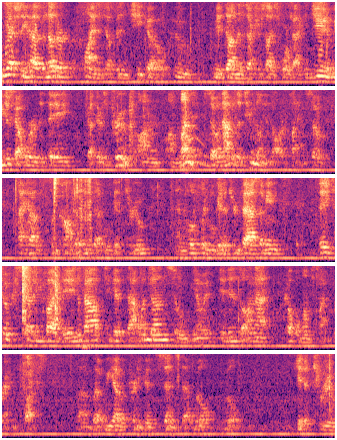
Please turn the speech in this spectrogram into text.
we actually have another client up in Chico who we had done this exercise for back in June. We just got word that they got theirs approved on, on Monday. So, and that was a $2 million plan. So I have some confidence that we'll get through and hopefully we'll get it through fast. I mean, they took 75 days about to get that one done. So, you know, it, it is on that couple month time frame plus. Um, but we have a pretty good sense that we'll, we'll get it through.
